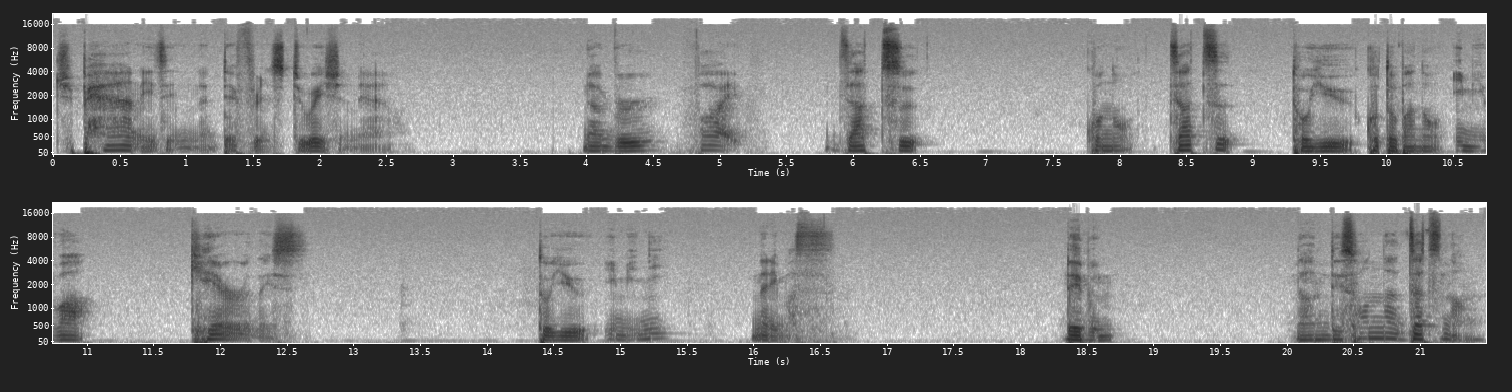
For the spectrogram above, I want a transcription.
Japan is in a different situation now. Number 5雑この雑という言葉の意味は careless という意味になります。例文なんでそんな雑なん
